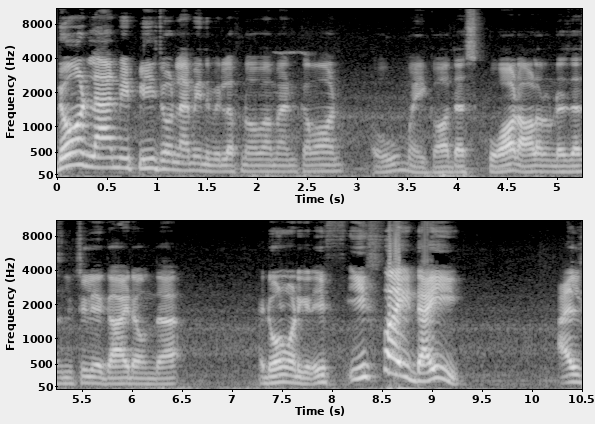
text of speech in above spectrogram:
don't land me, please don't land me in the middle of Nova, man. Come on. Oh my god, there's squad all around us. There's literally a guy down there. I don't want to get. If if I die, I'll.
